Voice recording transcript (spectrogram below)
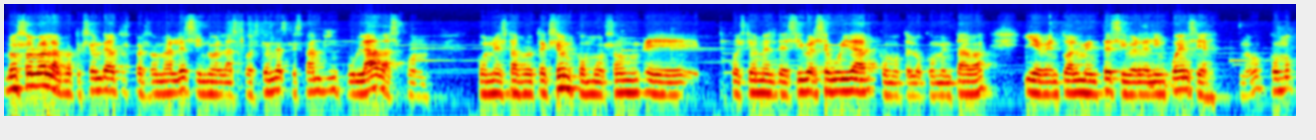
no solo a la protección de datos personales, sino a las cuestiones que están vinculadas con, esta protección, como son eh, cuestiones de ciberseguridad, como te lo comentaba, y eventualmente ciberdelincuencia, ¿no? ¿Cómo,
